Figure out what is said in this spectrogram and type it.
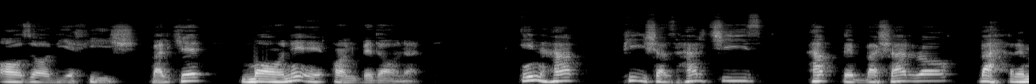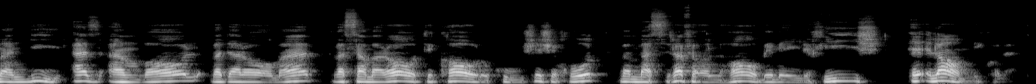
آزادی خیش بلکه مانع آن بداند. این حق پیش از هر چیز حق بشر را بهرهمندی از اموال و درآمد و ثمرات کار و کوشش خود و مصرف آنها به میل خیش اعلام می کند.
